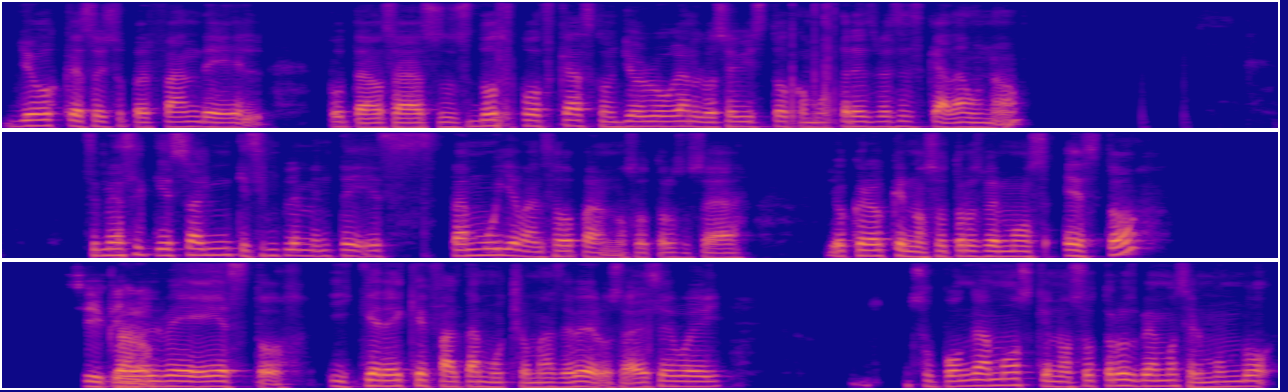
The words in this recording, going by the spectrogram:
yo que soy súper fan del puta, o sea, sus dos podcasts con Joe Rogan los he visto como tres veces cada uno. Se me hace que es alguien que simplemente está muy avanzado para nosotros. O sea, yo creo que nosotros vemos esto Sí, Pero claro. él ve esto y cree que falta mucho más de ver. O sea, ese güey, supongamos que nosotros vemos el mundo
